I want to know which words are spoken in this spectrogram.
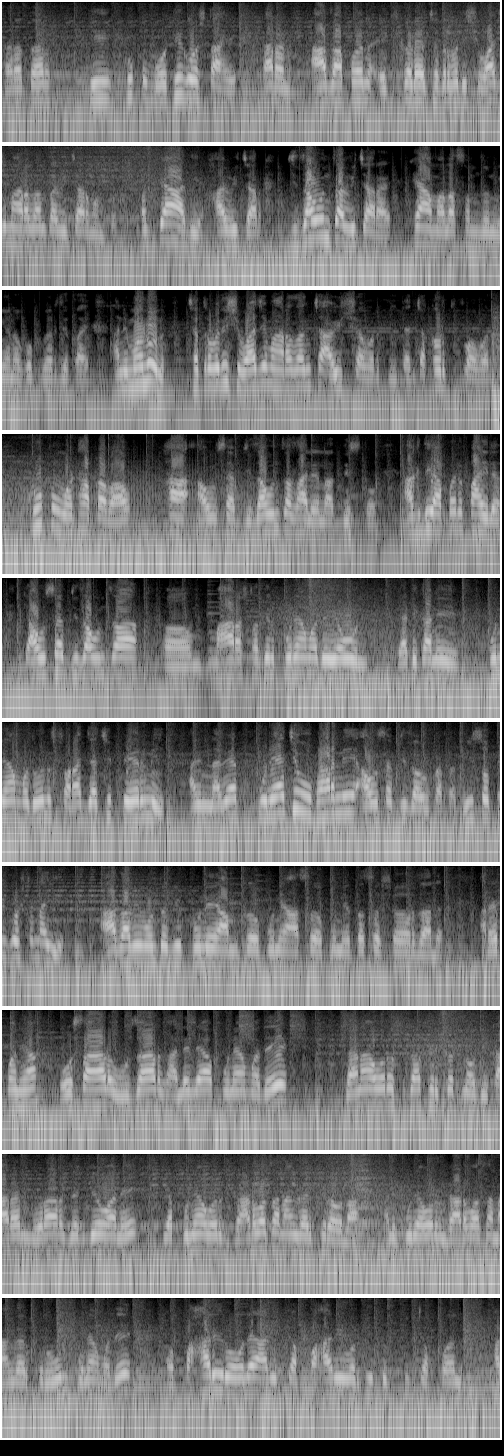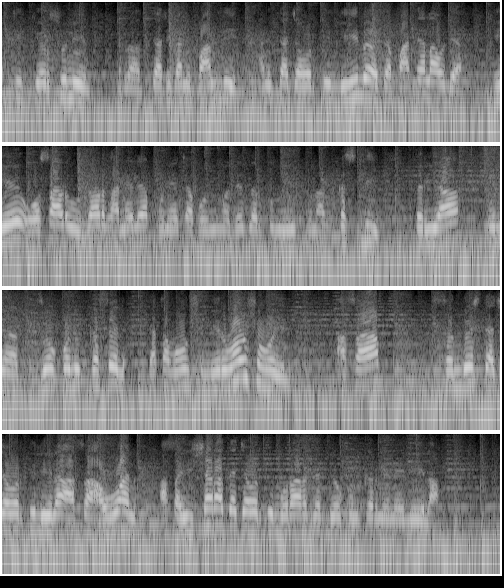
खरं तर ही खूप मोठी गोष्ट आहे. कारण आज आपण एकीकडे छत्रपती शिवाजी महाराजांचा विचार म्हणतो. पण त्याआधी हा विचार जिजाऊंचा विचार आहे हे आम्हाला समजून घेणं खूप गरजेचं आहे. आणि म्हणून छत्रपती शिवाजी महाराजांच्या आयुष्यावरती त्यांच्या कर्तृत्वावर खूप मोठा प्रभाव हा आऊसाहेब जिजाऊंचा झालेला दिसतो. अगदी आपण पाहिलं की आऊसाहेब जिजाऊंचा महाराष्ट्रातील पुण्यामध्ये येऊन या ठिकाणी पुण्यामधून स्वराज्याची पेरणी आणि नव्या पुण्याची उभारणी आऊसाहेब जिजाऊ करतात. ही सोपी गोष्ट नाही आहे आज आम्ही म्हणतो की पुणे आमकं पुणे असं पुणे तसं शहर झालं. अरे पण ह्या ओसाड उजाड झालेल्या पुण्यामध्ये जनावरं सुद्धा फिरकत नव्हती. कारण मोरार जगदेवाने या पुण्यावर गाढवाचा नांगर फिरवला आणि पुण्यावरून गाढवाचा नांगर फिरवून पुण्यामध्ये पहारी रोवल्या आणि त्या पहारीवरती तुटकी चप्पल फाटकी केरसुनी र- त्या ठिकाणी बांधली आणि त्याच्यावरती लिहिलं त्या पाट्या लावल्या. हे ओसाड उजाड झालेल्या पुण्याच्या भूमीमध्ये जर कुणी पुन्हा कसली तर या पुण्यात जो कोणी कसेल त्याचा वंश निर्वंश होईल. असा संदेश त्याच्यावरती लिहिला असं आव्हान असा इशारा त्याच्यावरती मुरार जगदेव कुलकर्णीने लिहिला.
